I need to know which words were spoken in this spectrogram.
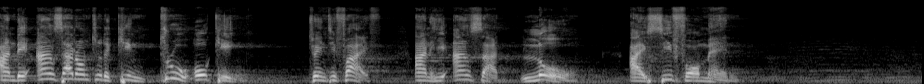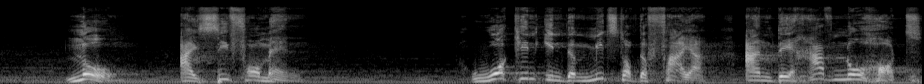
And they answered unto the king, True, O king. 25. And he answered, Lo, I see four men. Lo, I see four men walking in the midst of the fire and they have no heart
